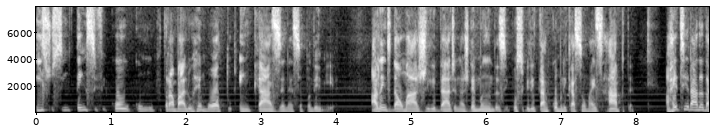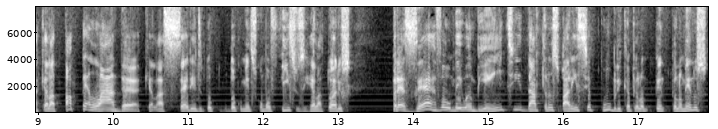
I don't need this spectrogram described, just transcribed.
isso se intensificou com o trabalho remoto em casa nessa pandemia. Além de dar uma agilidade nas demandas e possibilitar comunicação mais rápida, a retirada daquela papelada, aquela série de documentos como ofícios e relatórios, preserva o meio ambiente e dá transparência pública. Pelo, pelo menos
